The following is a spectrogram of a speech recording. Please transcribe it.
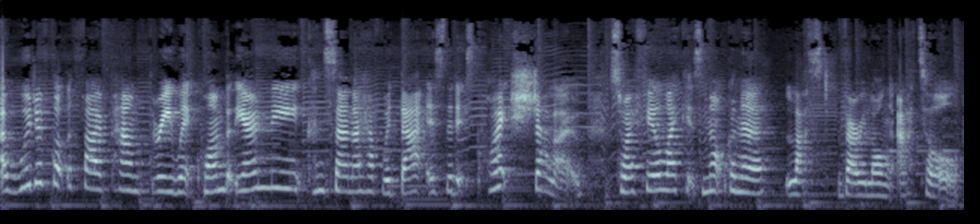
I would have got the five pound three wick one, but the only concern I have with that is that it's quite shallow. So I feel like it's not gonna last very long at all.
